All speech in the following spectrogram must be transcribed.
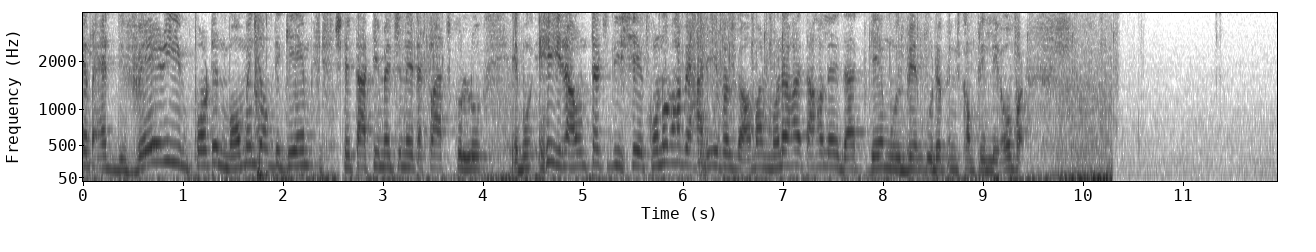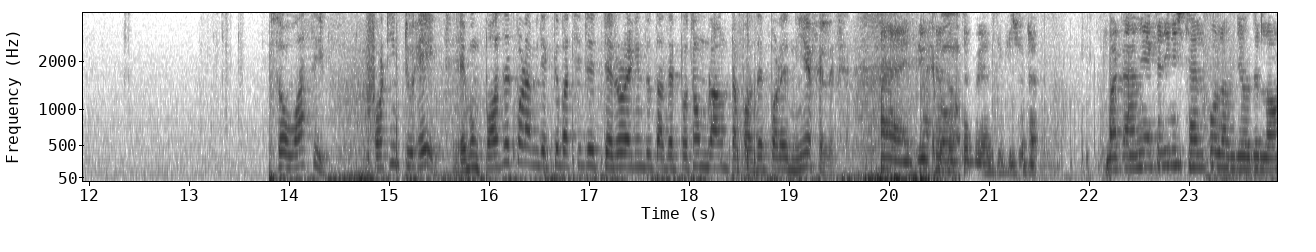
um at the very important moment of the game সে তার টিমের জন্য এটা ক্লাচ করল। এবং এই রাউন্ডটা যদি সে কোনোভাবে হারিয়ে ফেলতো, আমার মনে হয় তাহলে that game been would been completely over so Wasif fourteen two eight এবং পজের পর আমি দেখতে পাচ্ছি যে টেরোরা কিন্তু তাদের প্রথম রাউন্ডটা পজের পরে নিয়ে ফেলেছে। হ্যাঁ ধরতে পেরেছি কিছুটা। বাট আমি একটা জিনিস খেয়াল করলাম যে ওদের লং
